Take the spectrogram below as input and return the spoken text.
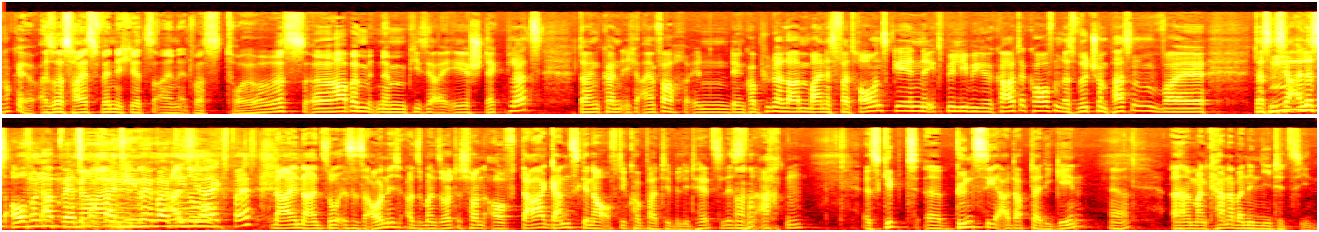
Okay, also das heißt, wenn ich jetzt ein etwas teureres äh, habe mit einem PCIe-Steckplatz, dann kann ich einfach in den Computerladen meines Vertrauens gehen, eine x-beliebige Karte kaufen. Das wird schon passen, weil das ist ja alles auf- und abwärts kompatibel bei PCI Also- Express. Nein, nein, so ist es auch nicht. Also man sollte schon auf da ganz genau auf die Kompatibilitätslisten achten. Es gibt äh, günstige Adapter, die gehen. Ja. Äh, man kann aber eine Niete ziehen.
